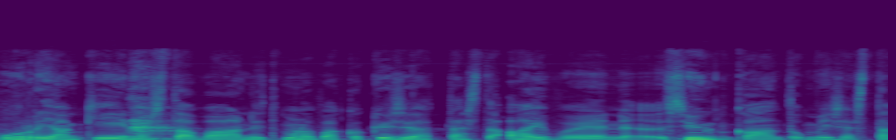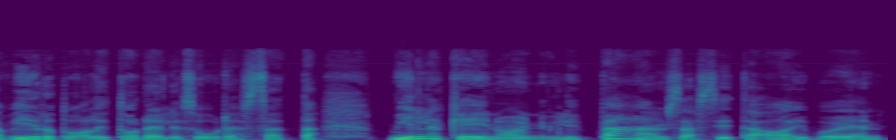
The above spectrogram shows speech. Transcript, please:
Hurjan kiinnostavaa. Nyt mun on pakko kysyä tästä aivojen synkkaantumisesta virtuaalitodellisuudessa, että millä keinoin ylipäänsä sitä aivojen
